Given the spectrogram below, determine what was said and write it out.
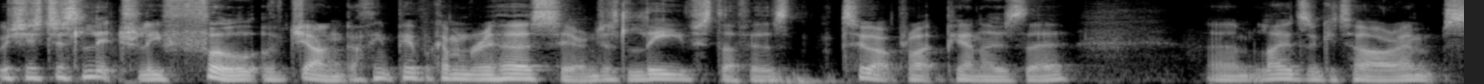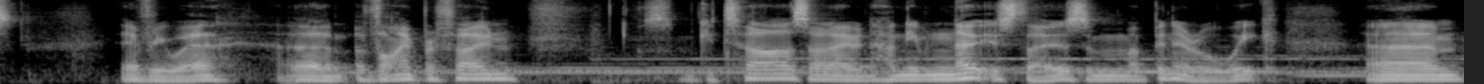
which is just literally full of junk. I think people come and rehearse here and just leave stuff. There's two upright pianos there, um, loads of guitar amps everywhere, um, a vibraphone, some guitars. I hadn't even noticed those, and I've been here all week. Um,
